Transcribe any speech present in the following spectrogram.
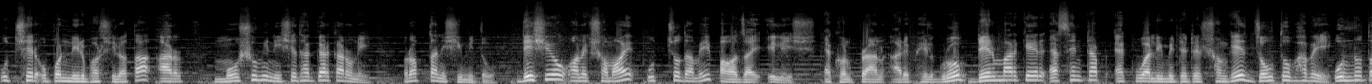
উৎসের উপর নির্ভরশীলতা আর মৌসুমি নিষেধাজ্ঞার কারণে রপ্তানি সীমিত। দেশেও অনেক সময় উচ্চ দামে পাওয়া যায় ইলিশ। এখন প্রাণ আরএফএল গ্রুপ ডেনমার্কের অ্যাসেন্টাপ অ্যাকুয়া লিমিটেডের সঙ্গে যৌথভাবে উন্নত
